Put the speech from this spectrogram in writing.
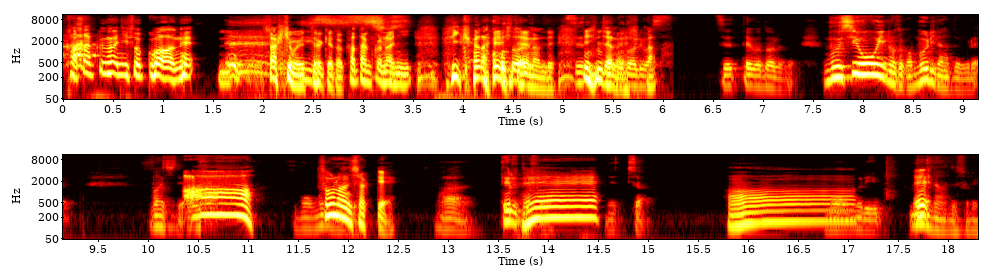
かたくなにそこはね、さっきも言ったけど、かたくなに 行かないみたいなんで、いいんじゃないですか？絶対断るね。虫多いのとか無理なんだよ、俺。マジで。あもあ、そうなんでししたっけ？はい。出るでしょ。へえ。めっちゃ。ああもう無。理。無理なんで、それ。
